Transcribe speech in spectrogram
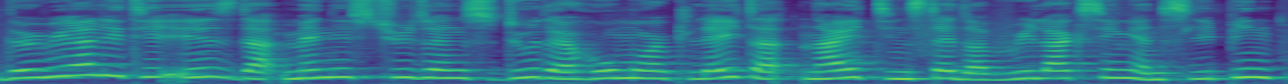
The reality is that many students do their homework late at night instead of relaxing and sleeping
